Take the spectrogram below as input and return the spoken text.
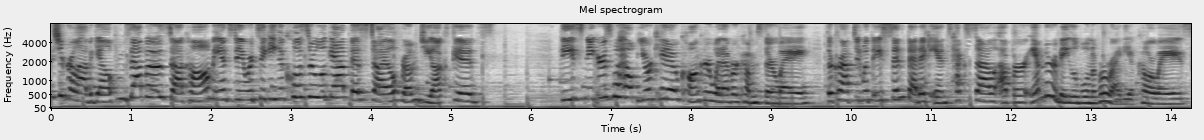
it's your girl Abigail from Zappos.com, and today we're taking a closer look at this style from Geox Kids. These sneakers will help your kiddo conquer whatever comes their way. They're crafted with a synthetic and textile upper, and they're available in a variety of colorways.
